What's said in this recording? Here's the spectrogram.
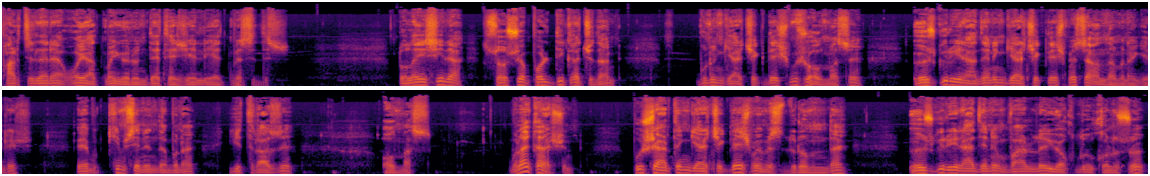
partilere oy atma yönünde tecelli etmesidir. Dolayısıyla sosyopolitik açıdan bunun gerçekleşmiş olması özgür iradenin gerçekleşmesi anlamına gelir ve kimsenin de buna itirazı olmaz. Buna karşın bu şartın gerçekleşmemesi durumunda özgür iradenin varlığı yokluğu konusu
